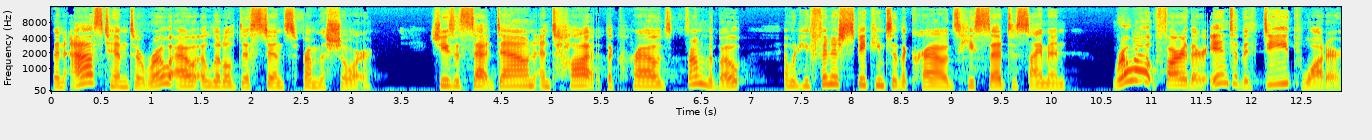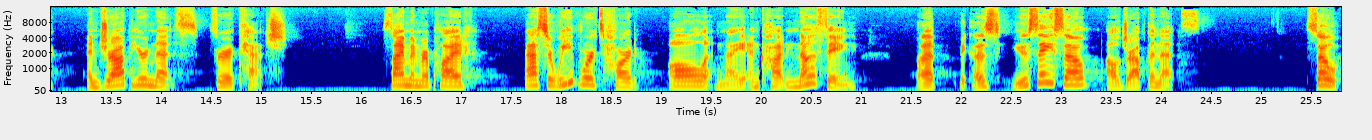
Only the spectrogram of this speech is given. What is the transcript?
then asked him to row out a little distance from the shore. Jesus sat down and taught the crowds from the boat, and when he finished speaking to the crowds, he said to Simon, Row out farther into the deep water and drop your nets for a catch. Simon replied, Master, we've worked hard all night and caught nothing, but because you say so, I'll drop the nets. So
